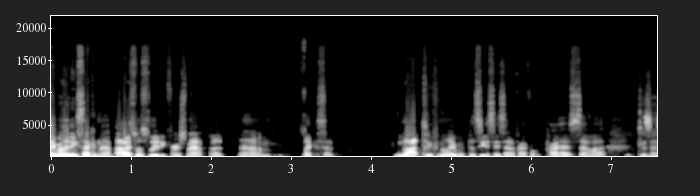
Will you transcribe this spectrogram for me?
They were leading second map. I was supposed to be leading first map, but um, like I said, not too familiar with the CSA set of Pri, Pri So uh, Because uh,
